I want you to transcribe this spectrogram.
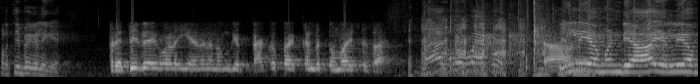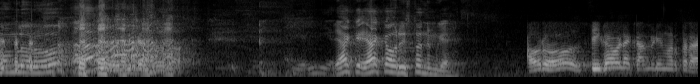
ಪ್ರತಿಭೆಗಳಿಗೆ? ಪ್ರತಿಭೆಗಳಿಗೆ ಅಂದ್ರೆ ನಮ್ಗೆ ಪ್ಯಾಕು ಪ್ಯಾಕ್ ಕಂಡ್ರೆ ತುಂಬಾ ಇಷ್ಟ ಸರ್. ಎಲ್ಲಿಯ ಮಂಡ್ಯ ಎಲ್ಲಿಯ ಮಂಗಳೂರು? ಯಾಕೆ ಯಾಕೆ ಅವ್ರ ಇಷ್ಟ ನಿಮ್ಗೆ? ಅವರು ಸಿಗಾವಡೆ ಕಾಮಿಡಿ ಮಾಡ್ತಾರೆ.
